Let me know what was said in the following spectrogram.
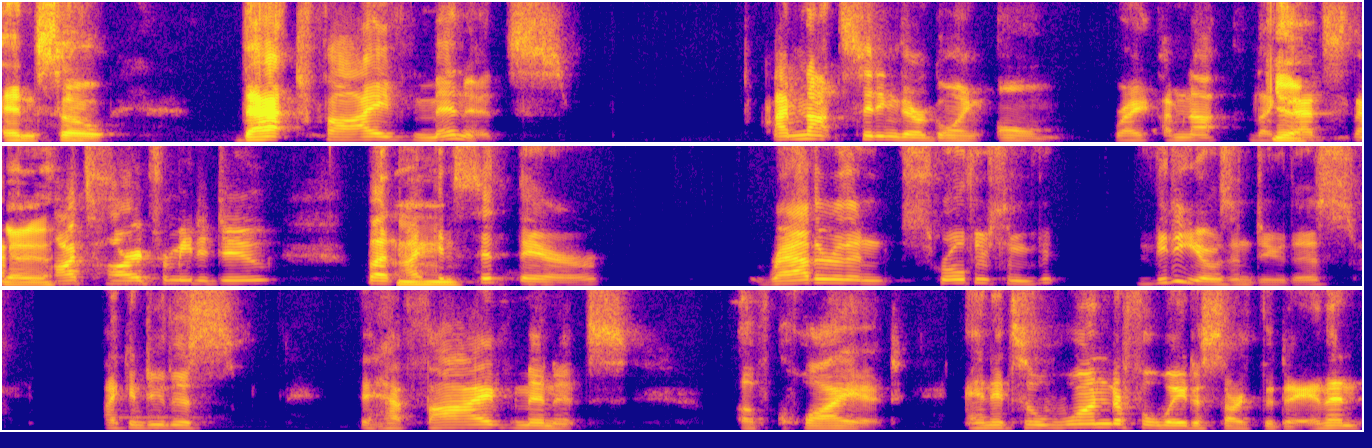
And so that 5 minutes I'm not sitting there going, "Om," right? I'm not like, Yeah. that's that Yeah, yeah. that's hard for me to do, but I can Mhm. sit there rather than scroll through some vi videos and do this, I can do this and have 5 minutes of quiet, and it's a wonderful way to start the day, and then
